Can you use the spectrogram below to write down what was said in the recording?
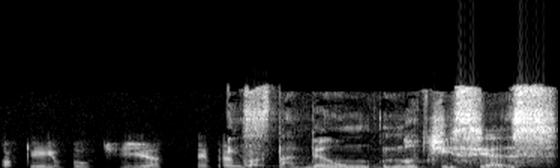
Ok, um bom dia sempre Estadão Notícias.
